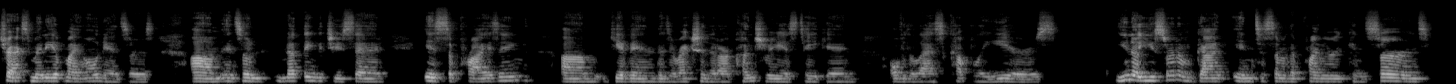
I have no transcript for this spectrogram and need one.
tracks many of my own answers. Um, and so nothing that you said is surprising, um, given the direction that our country has taken over the last couple of years. You know, you sort of got into some of the primary concerns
